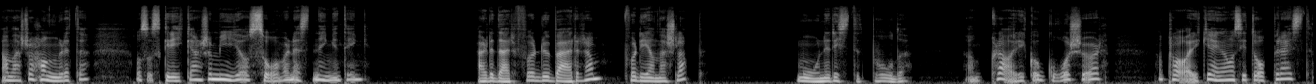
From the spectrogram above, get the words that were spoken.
han er så hanglete, og så skriker han så mye og sover nesten ingenting. Er det derfor du bærer ham, fordi han er slapp? Moren ristet på hodet. Han klarer ikke å gå sjøl, han klarer ikke engang å sitte oppreist.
